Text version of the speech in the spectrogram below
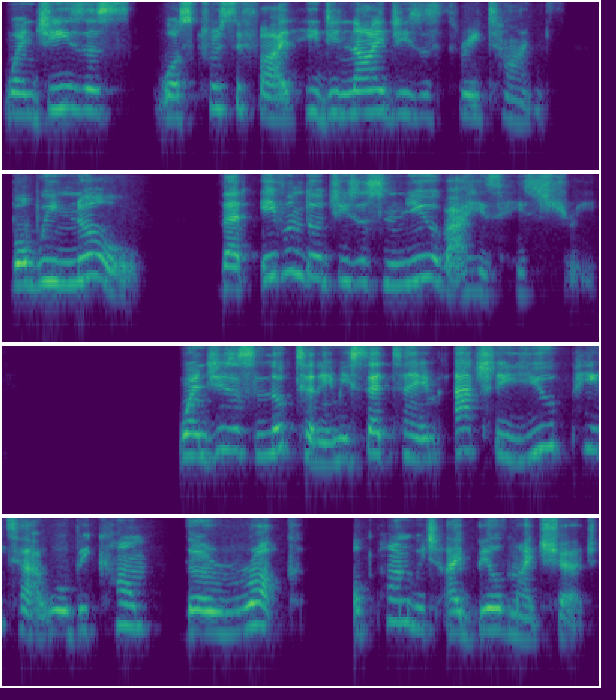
when Jesus was crucified, he denied Jesus three times. But we know that even though Jesus knew about his history, when Jesus looked at him, he said to him, Actually, you, Peter, will become the rock upon which I build my church.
